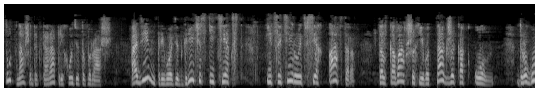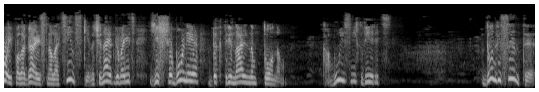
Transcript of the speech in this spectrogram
Тут наши доктора приходят в раж. Один приводит греческий текст и цитирует всех авторов, толковавших его так же, как он. Другой, полагаясь на латинский, начинает говорить еще более доктринальным тоном. Кому из них верить? Дон Висенте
